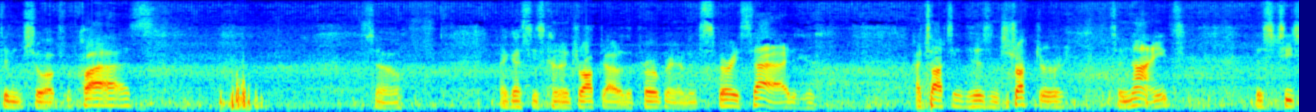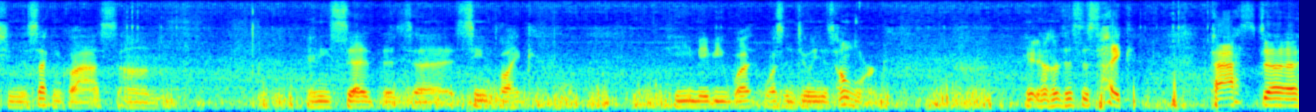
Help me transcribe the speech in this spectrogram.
didn't show up for class. So I guess he's kind of dropped out of the program. It's very sad. I talked to his instructor tonight, this teaching the second class, um, and he said that uh, it seemed like he maybe wasn't doing his homework. You know, this is like past, uh,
